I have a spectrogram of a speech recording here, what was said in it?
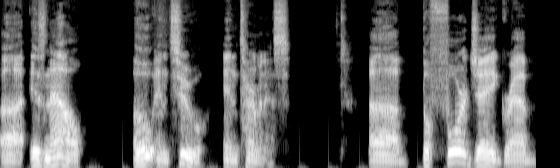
uh, is now 0 and 2 in Terminus. Uh, before Jay grabbed,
